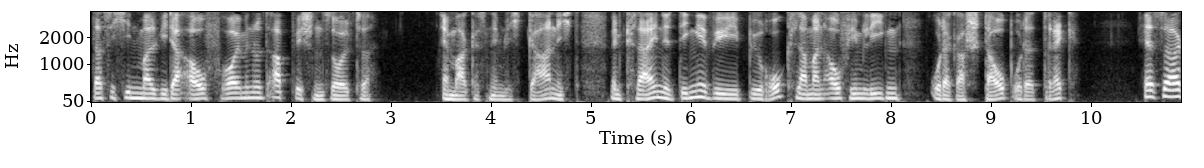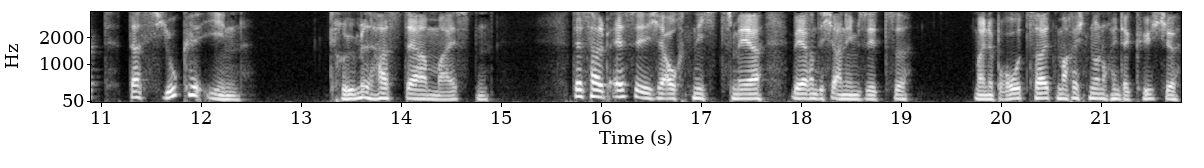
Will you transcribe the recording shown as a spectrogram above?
dass ich ihn mal wieder aufräumen und abwischen sollte. Er mag es nämlich gar nicht, wenn kleine Dinge wie Büroklammern auf ihm liegen oder gar Staub oder Dreck. Er sagt, das jucke ihn. Krümel hasst er am meisten. Deshalb esse ich auch nichts mehr, während ich an ihm sitze. Meine Brotzeit mache ich nur noch in der Küche.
